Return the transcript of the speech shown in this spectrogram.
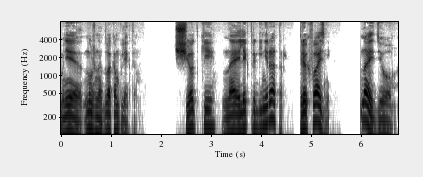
Мне нужно два комплекта». «Щетки на электрогенератор? Трехфазник? Найдем».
